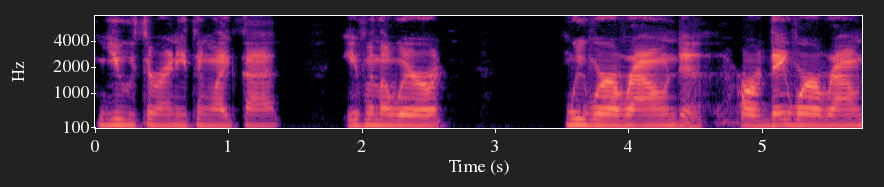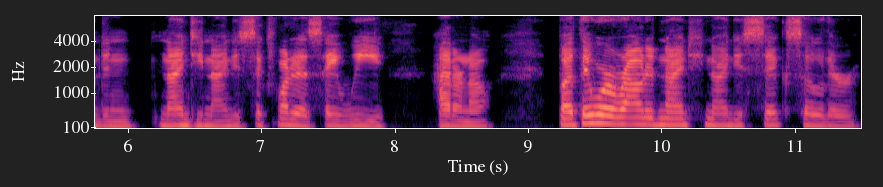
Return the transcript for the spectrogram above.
youth or anything like that. Even though we're we were around or they were around in 1996. What did I say? We, I don't know, but they were around in 1996, so there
